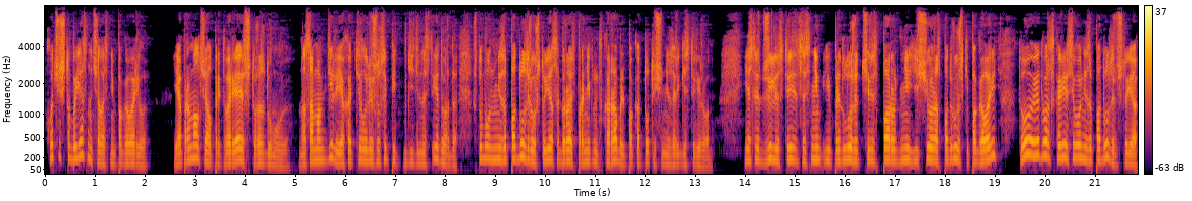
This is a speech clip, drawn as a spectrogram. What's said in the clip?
Хочешь, чтобы я сначала с ним поговорила?» Я промолчал, притворяясь, что раздумываю. На самом деле я хотел лишь усыпить бдительность Эдварда, чтобы он не заподозрил, что я собираюсь проникнуть в корабль, пока тот еще не зарегистрирован. Если Джилли встретится с ним и предложит через пару дней еще раз по-дружески поговорить, то Эдвард, скорее всего, не заподозрит, что я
